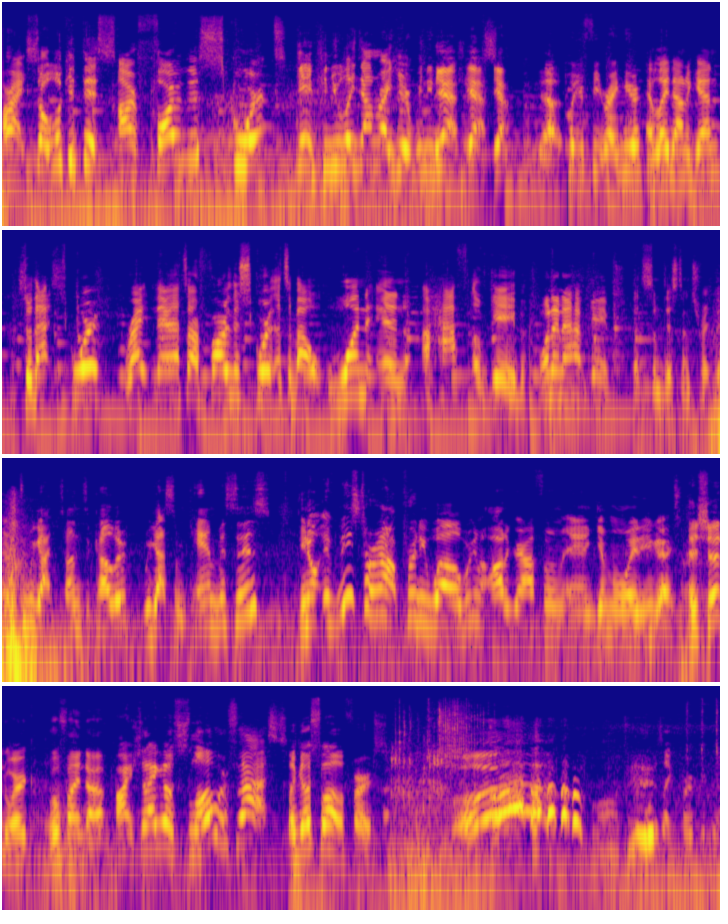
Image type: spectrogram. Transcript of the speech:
All right, so look at this. Our farthest squirt. Gabe, can you lay down right here? We need to Yeah, yeah, this. yeah. Now put your feet right here and lay down again. So that squirt right there, that's our farthest squirt. That's about one and a half of Gabe. One and a half Gabes. That's some distance right there. We got tons of color. We got some canvases. You know, if these turn out pretty well, we're gonna autograph them and give them away to you guys. It should work. We'll find out. All right, should I go slow or fast? Let's go slow first. Oh! dude, it's like perfectly.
